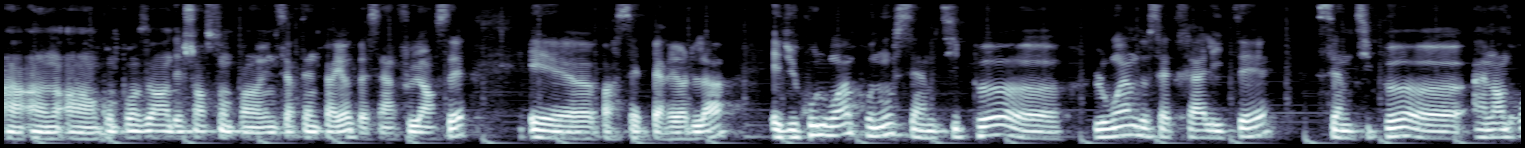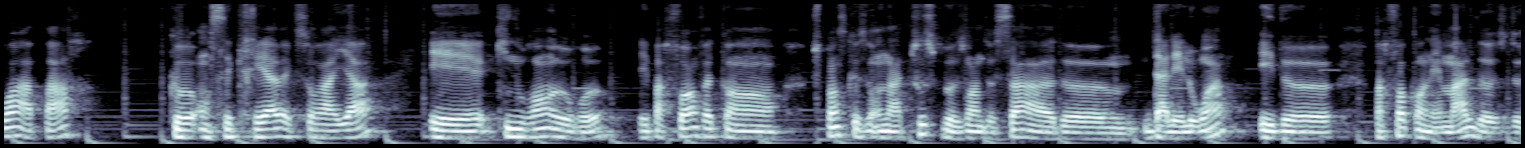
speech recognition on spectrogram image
en, composant des chansons pendant une certaine période, ben, c'est influencé et euh, par cette période-là. Et du coup, loin pour nous, c'est un petit peu euh, loin de cette réalité. C'est un petit peu euh, un endroit à part qu'on s'est créé avec Soraya et qui nous rend heureux. Et parfois, en fait, quand je pense qu'on a tous besoin de ça, d'aller loin et de parfois quand on est mal, de, de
